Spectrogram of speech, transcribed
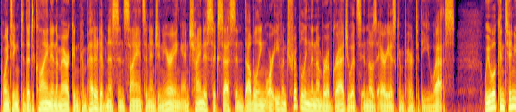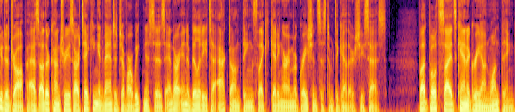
pointing to the decline in American competitiveness in science and engineering and China's success in doubling or even tripling the number of graduates in those areas compared to the U.S. We will continue to drop as other countries are taking advantage of our weaknesses and our inability to act on things like getting our immigration system together, she says. But both sides can agree on one thing.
